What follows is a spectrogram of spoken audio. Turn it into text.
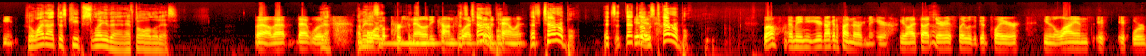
scheme. So why not just keep Slay then after all of this? Well, that that was Yeah. I mean, more of a personality conflict than a talent. That's terrible. It's that, It that was terrible. Well, I mean, you're not going to find an argument here. You know, I thought oh. Darius Slay was a good player. You know, the Lions, if if we're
